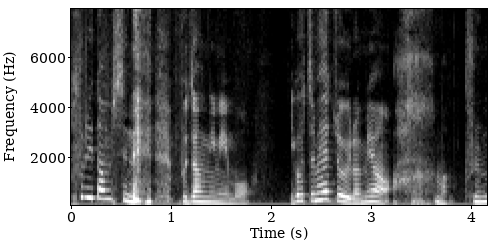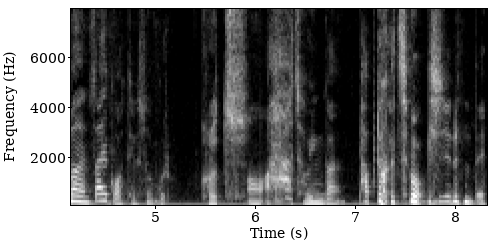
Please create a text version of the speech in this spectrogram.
프리덤 씨네 부장님이 뭐 이것 좀 해줘 이러면 아, 막 불만 쌓일 것 같아요 속으로 그렇지. 어, 아 저 인간 밥도 같이 먹기 싫은데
